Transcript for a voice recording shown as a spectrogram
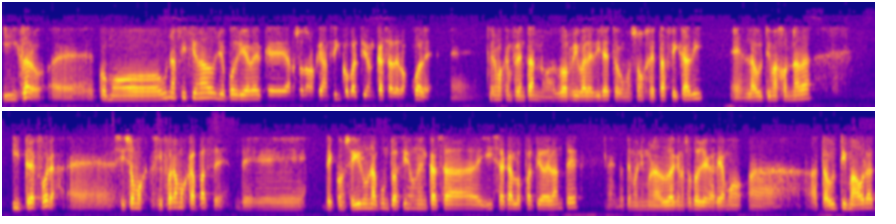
y claro, eh, como un aficionado yo podría ver que a nosotros nos quedan cinco partidos en casa, de los cuales eh, tenemos que enfrentarnos a dos rivales directos como son Getafe y Cádiz en la última jornada y tres fuera. Eh, si somos, si fuéramos capaces de, de conseguir una puntuación en casa y sacar los partidos adelante, no tengo ninguna duda que nosotros llegaríamos a, hasta última hora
